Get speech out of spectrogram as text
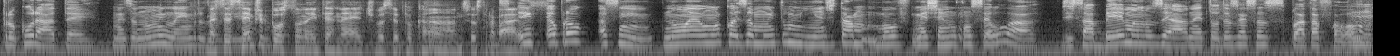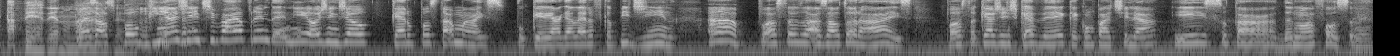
procurar até. Mas eu não me lembro Mas você vídeo. sempre postou na internet você tocando, seus trabalhos? Eu, pro- assim, não é uma coisa muito minha de estar mexendo com o celular. De saber manusear, né, todas essas plataformas. Não tá perdendo nada. Mas aos pouquinhos a gente vai aprendendo. E hoje em dia eu quero postar mais. Porque a galera fica pedindo. Ah, posta as autorais. Posta o que a gente quer ver, quer compartilhar. E isso tá dando uma força, né?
